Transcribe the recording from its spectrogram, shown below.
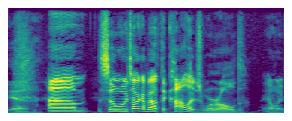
Yeah. Um, so when we talk about the college world, and we,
